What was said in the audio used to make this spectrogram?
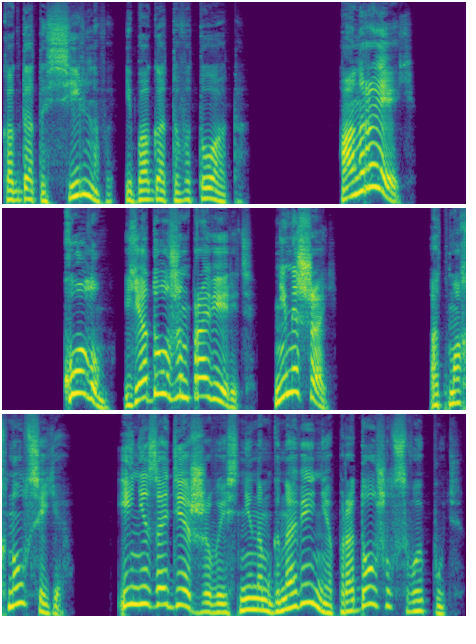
когда-то сильного и богатого Туата. «Анрей! Колум, я должен проверить! Не мешай!» Отмахнулся я и, не задерживаясь ни на мгновение, продолжил свой путь.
